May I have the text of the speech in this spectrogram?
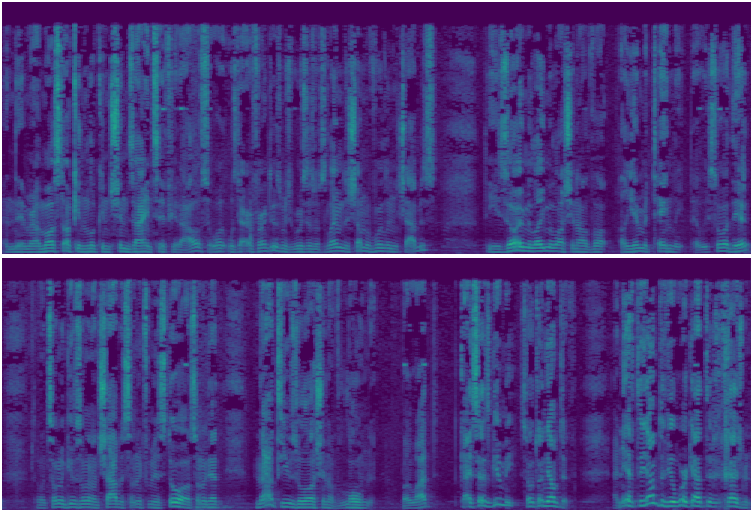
And the Ramah stuck in looking Shin Zayin Sifir Al. So what was that referring to? Bruce says, what's the of the Sham of Wurlin Shabbos? The Zoy Milay Milashin Al Al Yem that we saw there, that when someone gives someone on Shabbos something from his store or something like that, not to use the Lashon of loan, but what? The guy says, give me, so it's on Yom Tov. And after Yom Tov, you'll work out the Cheshman.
